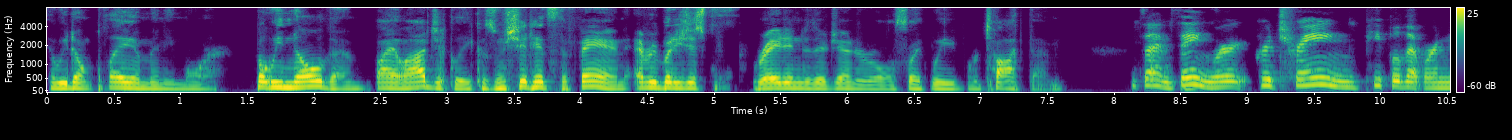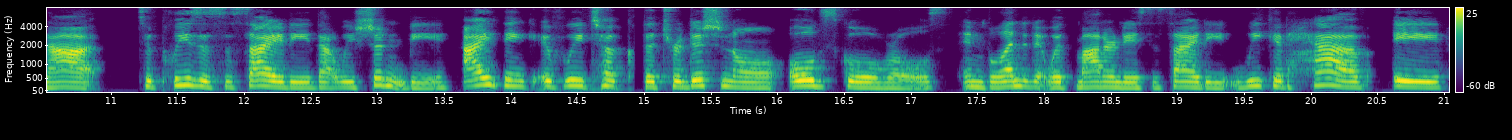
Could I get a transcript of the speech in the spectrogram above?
and we don't play them anymore, but we know them biologically because when shit hits the fan, everybody just right into their gender roles like we were taught them. That's what I'm saying. We're portraying people that we're not to please a society that we shouldn't be. I think if we took the traditional old school roles and blended it with modern day society, we could have a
